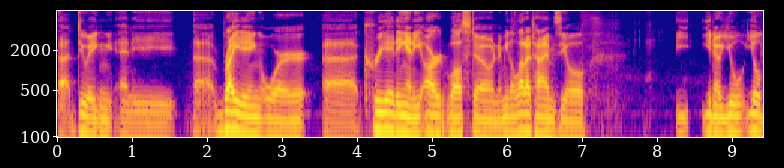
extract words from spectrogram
uh, doing any uh, writing or uh, creating any art while stoned, I mean, a lot of times you'll, you know, you'll you'll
